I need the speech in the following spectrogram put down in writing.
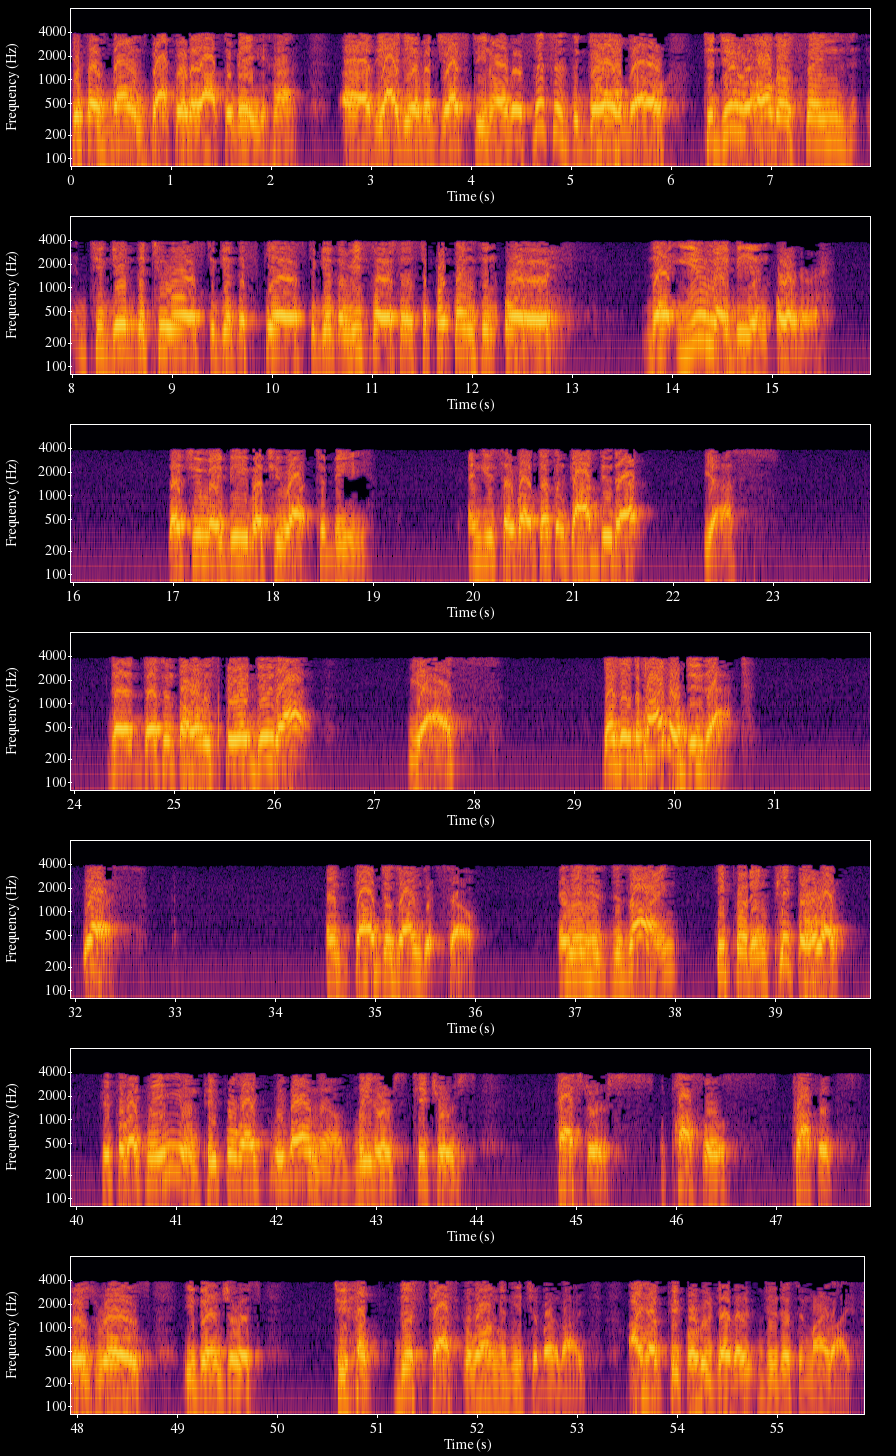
Get those bones back where they ought to be, huh? Uh, the idea of adjusting all this. This is the goal, though, to do all those things, to give the tools, to give the skills, to give the resources, to put things in order, that you may be in order, that you may be what you ought to be. And you say, well, doesn't God do that? Yes. Doesn't the Holy Spirit do that? Yes. Doesn't the Bible do that? Yes. And God designed it so. And in His design, He put in people like people like me and people like we've all known, leaders, teachers, pastors, apostles, prophets, those roles, evangelists, to help this task along in each of our lives. I have people who do this in my life.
